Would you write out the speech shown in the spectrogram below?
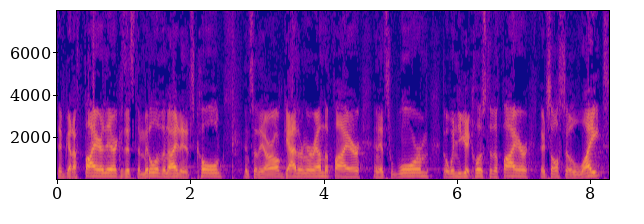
They've got a fire there because it's the middle of the night and it's cold. And so they are all gathering around the fire and it's warm. But when you get close to the fire, it's also light.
